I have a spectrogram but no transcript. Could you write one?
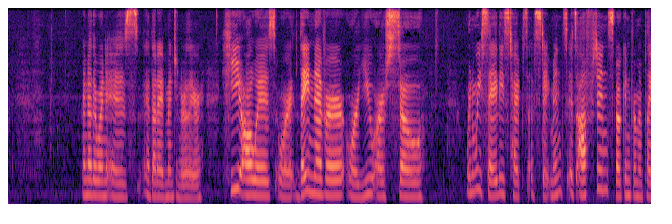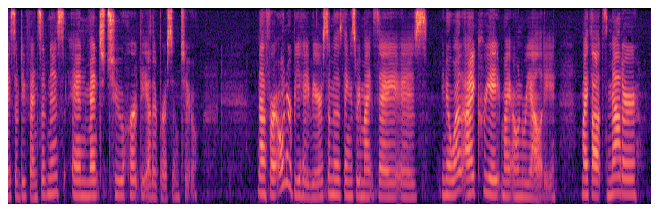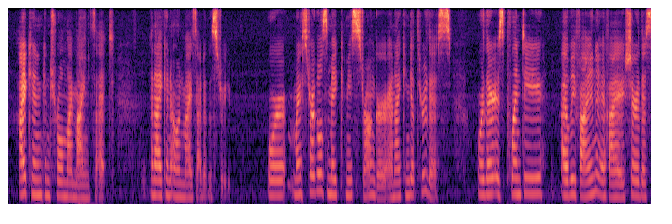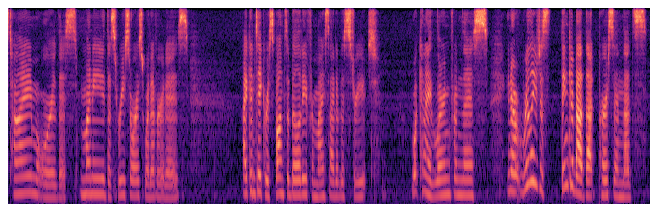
Another one is that I had mentioned earlier he always, or they never, or you are so. When we say these types of statements, it's often spoken from a place of defensiveness and meant to hurt the other person too. Now, for owner behavior, some of the things we might say is, you know what, I create my own reality. My thoughts matter. I can control my mindset. And I can own my side of the street. Or my struggles make me stronger and I can get through this. Or there is plenty, I'll be fine if I share this time or this money, this resource, whatever it is. I can take responsibility from my side of the street. What can I learn from this? You know, really just think about that person that's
